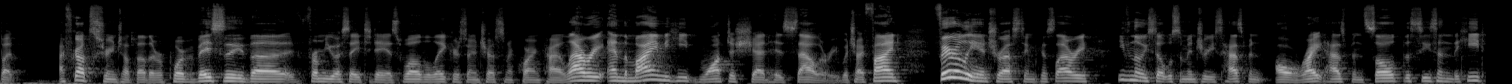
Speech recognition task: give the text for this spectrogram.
but I forgot to screenshot the other report, but basically the from USA Today as well, the Lakers are interested in acquiring Kyle Lowry, and the Miami Heat want to shed his salary, which I find fairly interesting because Lowry, even though he's dealt with some injuries, has been all right, has been solid this season. The Heat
